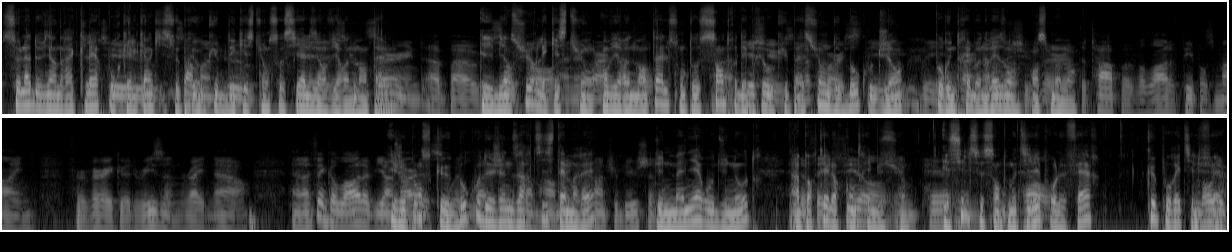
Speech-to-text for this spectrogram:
cela deviendra clair pour quelqu'un qui se préoccupe des questions sociales et environnementales. Et bien sûr, les questions environnementales sont au centre des préoccupations de beaucoup de gens pour une très bonne raison en ce moment. Et je pense que beaucoup de jeunes artistes aimeraient, d'une manière ou d'une autre, apporter leur contribution. Et s'ils se sentent motivés pour le faire, que pourraient-ils faire?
